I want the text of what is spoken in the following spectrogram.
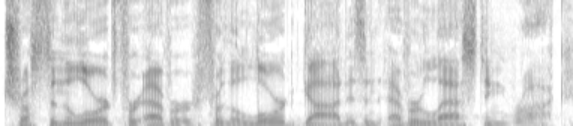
Trust in the Lord forever, for the Lord God is an everlasting rock.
